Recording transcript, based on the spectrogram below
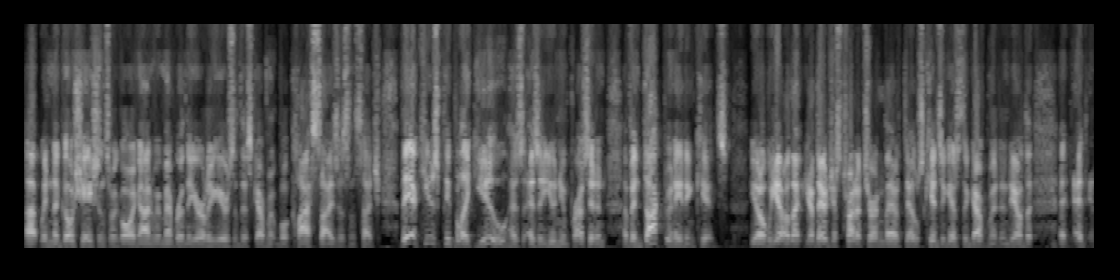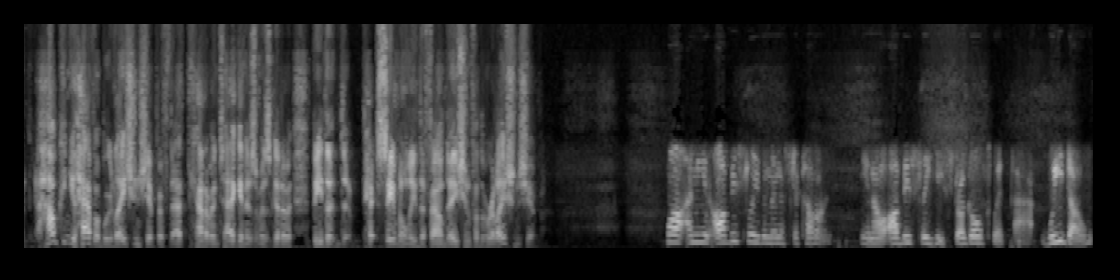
uh, when negotiations were going on, remember in the early years of this government about class sizes and such, they accused people like you, as, as a union president, of indoctrinating kids. You know, you know, that, they're just trying to turn their, those kids against the government. And, you know, the, and, and how can you have a relationship if that kind of antagonism is going to be the, the seemingly the foundation for the relationship? Well, I mean, obviously the minister can't. You know, obviously he struggles with that. We don't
